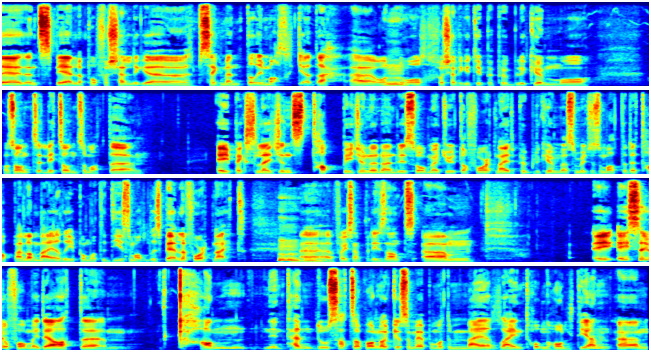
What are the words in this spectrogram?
det er en spiller på forskjellige segmenter i markedet eh, og når forskjellige typer publikum og, og sånt. Litt sånn som at uh, Apex Legends tapper ikke nødvendigvis så mye ut av Fortnite-publikummet, så mye som at det tapper heller mer i på en måte de som aldri spiller Fortnite, eh, for eksempel. Ikke sant? Um, jeg, jeg ser jo for meg det at um, kan Nintendo satse på noe som er på en måte mer rent håndholdt igjen? Um,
